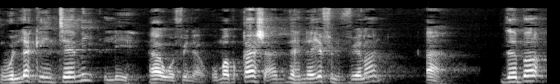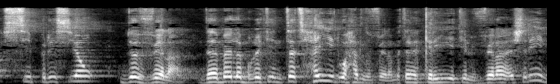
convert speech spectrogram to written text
ولا كينتمي ليه. ها هو فين هو وما بقاش عندنا هنايا في ال VLAN آه دابا suppression de VLAN. دابا الا بغيتي انت تحيد واحد ال VLAN. مثلا créer تي ال VLAN 20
